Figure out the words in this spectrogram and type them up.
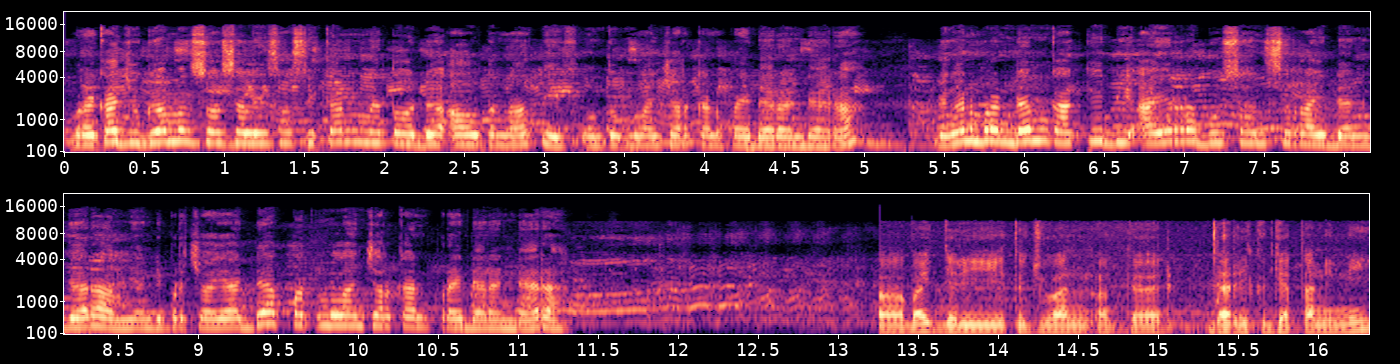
Mereka juga mensosialisasikan metode alternatif untuk melancarkan peredaran darah dengan merendam kaki di air rebusan serai dan garam yang dipercaya dapat melancarkan peredaran darah. Eh, baik, jadi tujuan dari kegiatan ini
